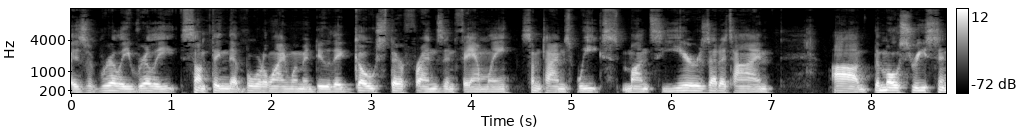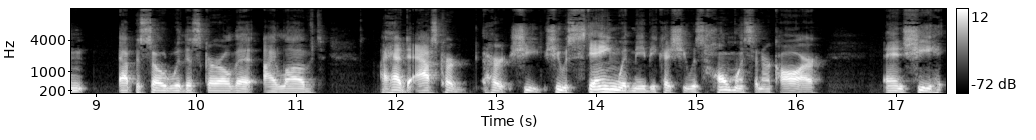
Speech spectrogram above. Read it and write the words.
is really really something that borderline women do. They ghost their friends and family, sometimes weeks, months, years at a time. Um, the most recent episode with this girl that I loved, I had to ask her her she she was staying with me because she was homeless in her car and she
